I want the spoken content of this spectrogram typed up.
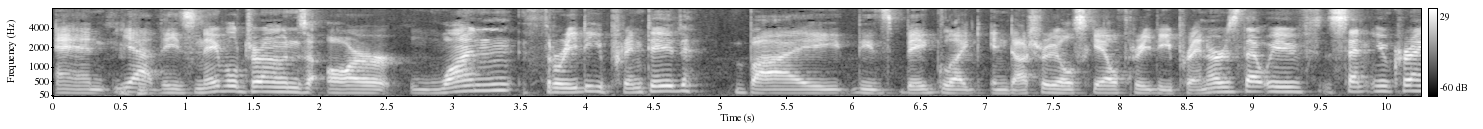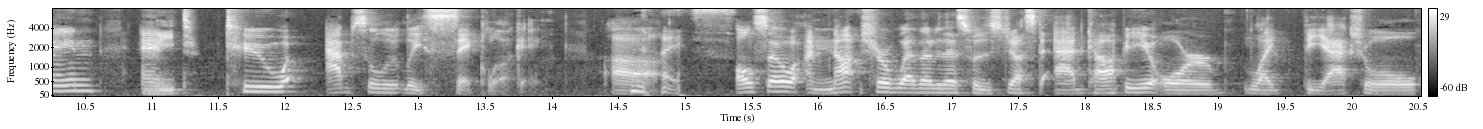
and yeah, these naval drones are one 3D printed by these big like industrial scale 3D printers that we've sent Ukraine and Neat. two absolutely sick looking. Uh, nice. Also, I'm not sure whether this was just ad copy or like the actual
